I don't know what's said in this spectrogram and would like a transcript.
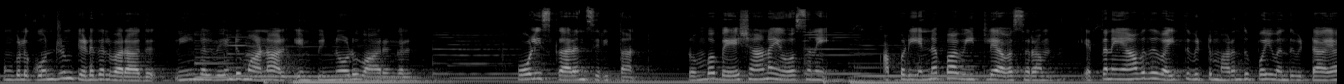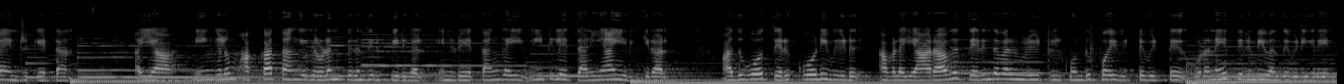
உங்களுக்கு ஒன்றும் கெடுதல் வராது. நீங்கள் வேண்டுமானால் என் பின்னோடு வாருங்கள். போலீஸ்காரன் சிரித்தான். ரொம்ப பேஷான யோசனை. அப்படி என்னப்பா வீட்டிலே அவசரம்? எத்தனையாவது வைத்துவிட்டு மறந்து போய் வந்து விட்டாயா என்று கேட்டான். ஐயா நீங்களும் அக்கா தங்கைகளுடன் பிறந்திருப்பீர்கள். என்னுடைய தங்கை வீட்டிலே தனியாய் இருக்கிறாள் அதுவோ தெருக்கோடி வீடு. அவளை யாராவது தெரிந்தவர்கள் வீட்டில் கொண்டு போய் விட்டுவிட்டு உடனே திரும்பி வந்து விடுகிறேன்.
